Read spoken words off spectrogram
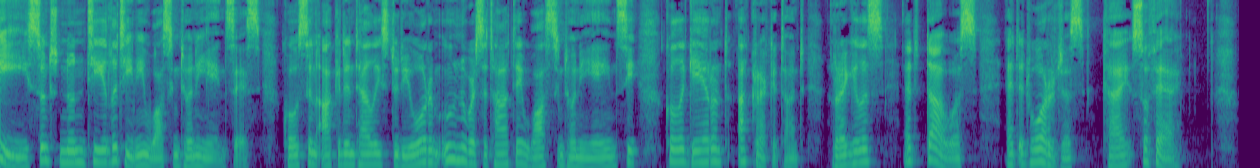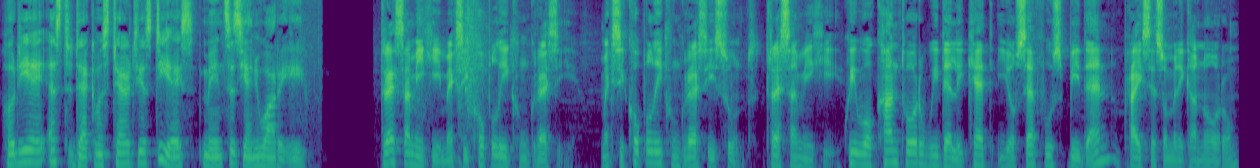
Hii sunt nunti Latini Washingtonienses, quos in accidentali studiorum Universitate Washingtoniensi collegerunt accrecitant Regulus et Davus et Edwardus cae Sophae. Hodie est decimus tertius dies mensis Januarii. Tres amici Mexicopoli congressi, Mexicopoli congressi sunt, tres amici, qui vocantor videlicet Josephus Biden, praeses Americanorum,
